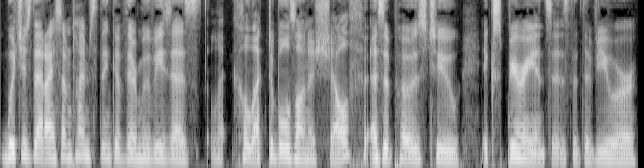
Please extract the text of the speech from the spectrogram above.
which is that I sometimes think of their movies as collectibles on a shelf as opposed to experiences that the viewer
